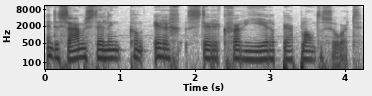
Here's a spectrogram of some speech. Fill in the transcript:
En de samenstelling kan erg sterk variëren per plantensoort.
